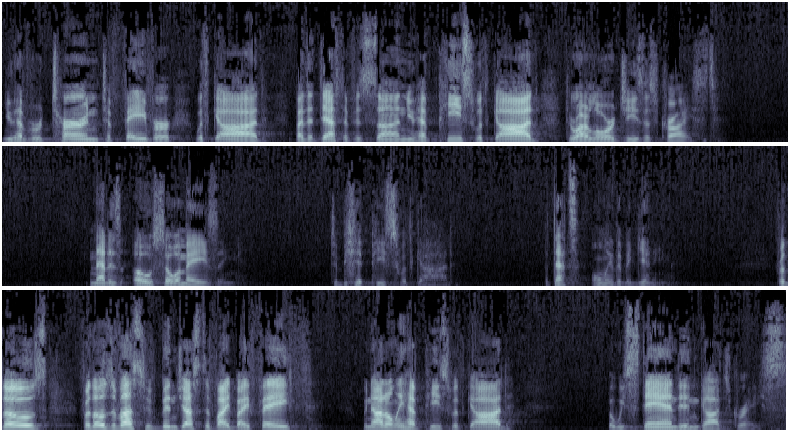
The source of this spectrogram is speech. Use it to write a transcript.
You have returned to favor with God by the death of his Son. You have peace with God through our Lord Jesus Christ. And that is oh so amazing to be at peace with God. But that's only the beginning. For those, for those of us who've been justified by faith, we not only have peace with God, but we stand in God's grace.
